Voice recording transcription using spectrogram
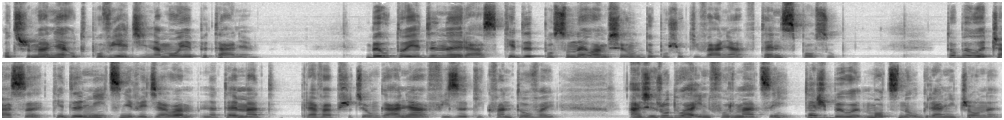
otrzymania odpowiedzi na moje pytanie. Był to jedyny raz, kiedy posunęłam się do poszukiwania w ten sposób. To były czasy, kiedy nic nie wiedziałam na temat prawa przyciągania, fizyki kwantowej, a źródła informacji też były mocno ograniczone.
